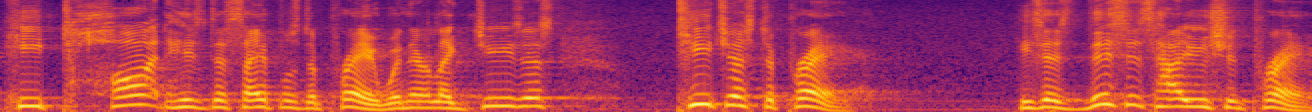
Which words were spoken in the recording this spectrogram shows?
he taught his disciples to pray. When they're like, Jesus, teach us to pray. He says, This is how you should pray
